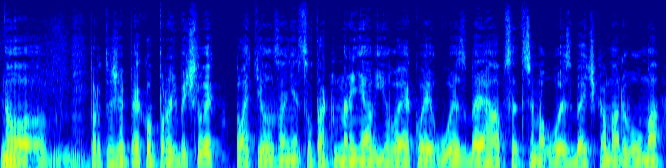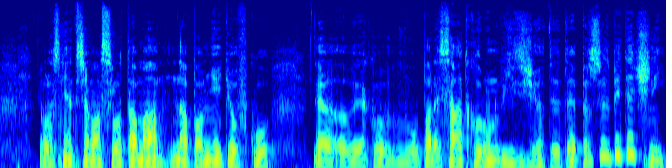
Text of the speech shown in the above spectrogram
No, protože jako proč by člověk platil za něco tak mrňavýho, jako je USB hub se třema USBčkama dvouma, vlastně třema slotama na paměťovku, jako o 50 korun víc, že jo. To, to je prostě zbytečný.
